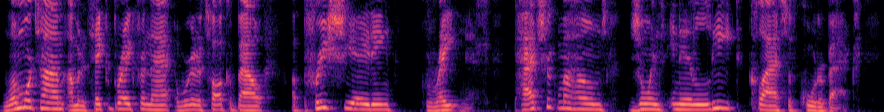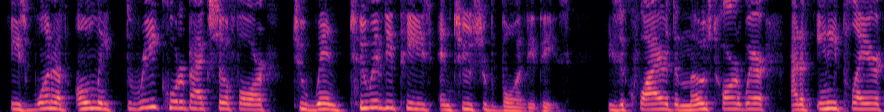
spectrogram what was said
One more time, I'm going to take a break from that, and we're going to talk about appreciating greatness. Patrick Mahomes joins an elite class of quarterbacks. He's one of only three quarterbacks so far to win two MVPs and two Super Bowl MVPs. He's acquired the most hardware out of any player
